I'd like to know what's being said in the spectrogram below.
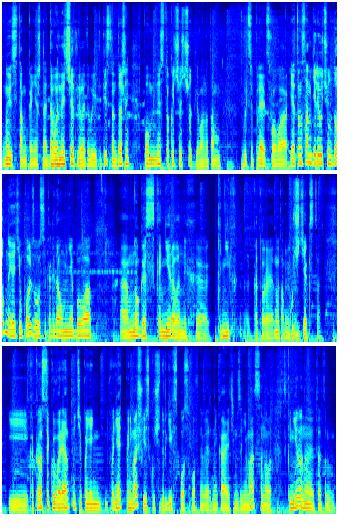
Ну, если там, конечно, довольно отчетливо это будет написано, даже, по-моему, не столько отчетливо, оно там выцепляет слова. И это, на самом деле, очень удобно. Я этим пользовался, когда у меня было э, много сканированных э, книг, которые, ну, там, mm-hmm. куча текста. И как раз такой вариант, ну, типа, я понять, понимаю, что есть куча других способов наверняка этим заниматься, но сканировано это там,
